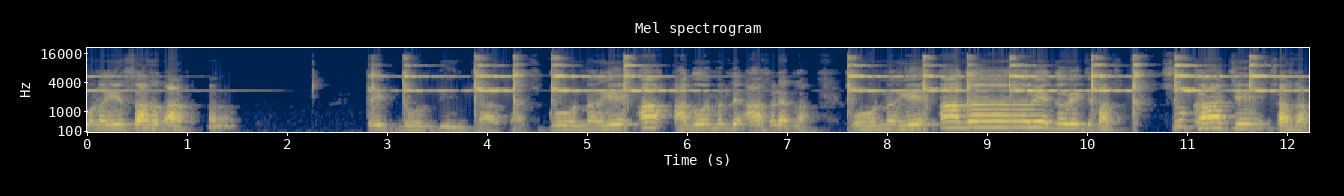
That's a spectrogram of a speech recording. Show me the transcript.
कोण हे सहा सात आठ? एक दोन तीन चार पाच. कोण हे आ आगवे मधले आ सड्यातला कोण हे आगवे गवे एक पाच. सुखाचे सहा सात आठ.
